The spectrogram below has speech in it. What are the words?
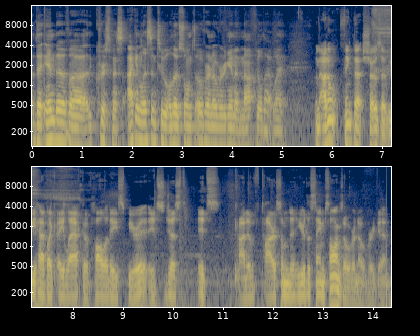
the end of uh, Christmas. I can listen to all those songs over and over again and not feel that way. And I don't think that shows that we have like a lack of holiday spirit. It's just it's kind of tiresome to hear the same songs over and over again.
